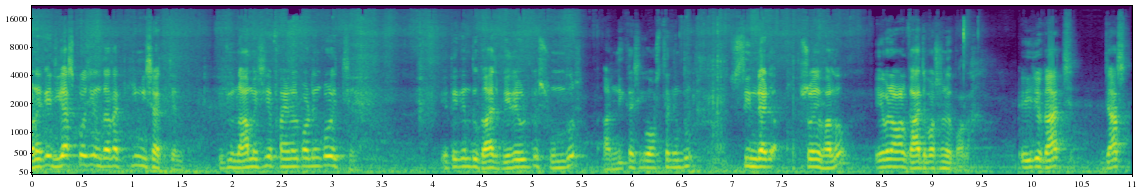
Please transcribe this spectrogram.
অনেকে জিজ্ঞাসা করেছেন, দাদা, কী মিশাচ্ছেন? কিছু না মিশিয়ে ফাইনাল পটিং করেছেন? এতে কিন্তু গাছ বেড়ে উঠবে, সুন্দর। আর নিকাশি অবস্থা কিন্তু সিনডার সবসময় ভালো। এবার আমার গাছ বসানোর পালা। এই যে গাছ জাস্ট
